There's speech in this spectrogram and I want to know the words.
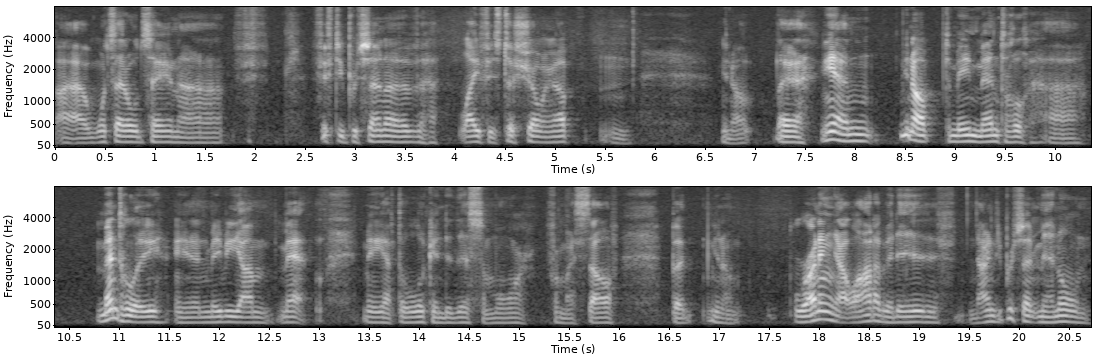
uh, what's that old saying? Uh, fifty percent of life is just showing up. And, you know, uh, yeah, and you know, to me, mental, uh, mentally, and maybe I'm may have to look into this some more for myself. But you know, running a lot of it is ninety percent mental, and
